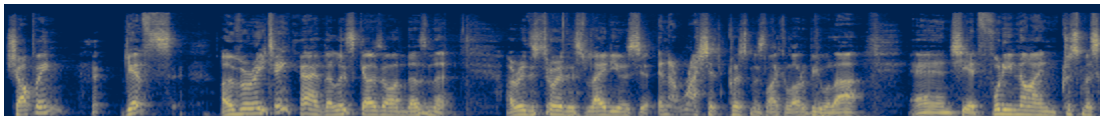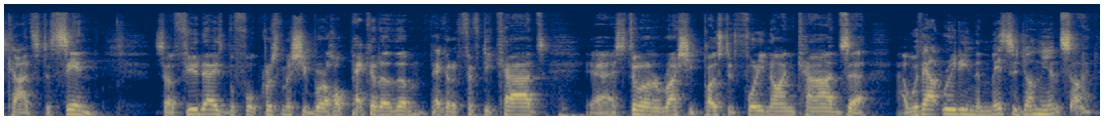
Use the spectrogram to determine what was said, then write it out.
shopping, gifts, overeating. the list goes on, doesn't it? I read the story of this lady who was in a rush at Christmas, like a lot of people are, and she had 49 Christmas cards to send. So a few days before Christmas, she brought a whole packet of them, packet of 50 cards. Uh, still on a rush, she posted 49 cards uh, uh, without reading the message on the inside.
